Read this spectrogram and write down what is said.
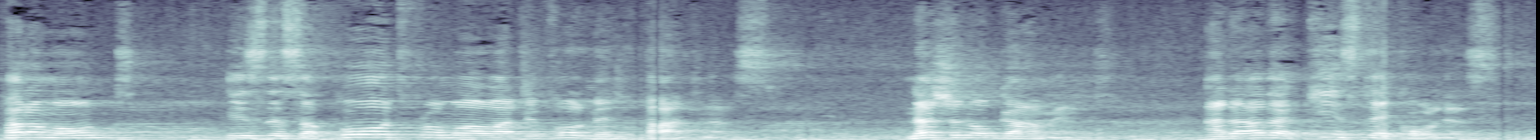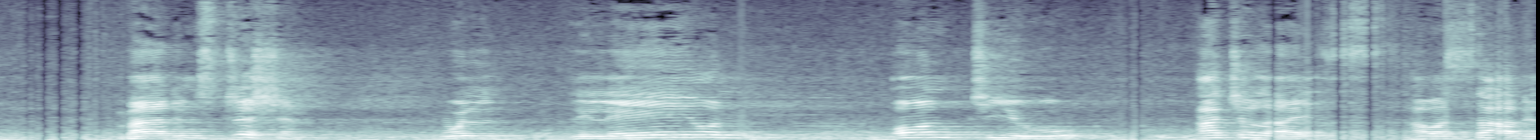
Paramount is the support from our development partners, national government, and other key stakeholders. My administration will rely on, on to you actualize our service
